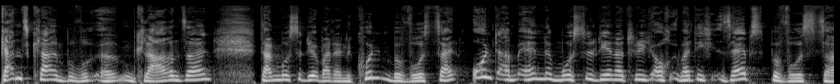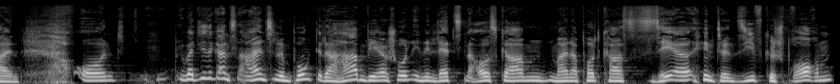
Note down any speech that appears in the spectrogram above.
ganz klar im, äh, im, Klaren sein. Dann musst du dir über deine Kunden bewusst sein und am Ende musst du dir natürlich auch über dich selbst bewusst sein. Und über diese ganzen einzelnen Punkte, da haben wir ja schon in den letzten Ausgaben meiner Podcasts sehr intensiv gesprochen.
